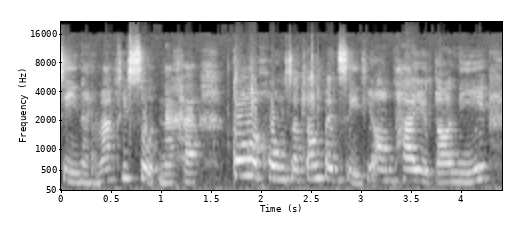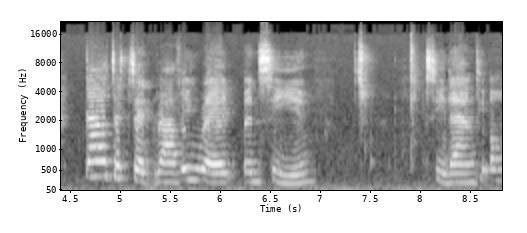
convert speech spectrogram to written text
สีไหนมากที่สุดนะคะ ก็คงจะต้องเป็นสีที่ออมทายอยู่ตอนนี้ 977 Raving Red เป็นสี สีแดงที่อ๋อ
